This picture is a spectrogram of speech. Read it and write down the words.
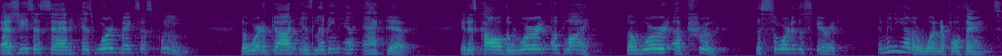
As Jesus said, his word makes us clean. The word of God is living and active. It is called the word of life, the word of truth, the sword of the Spirit, and many other wonderful things.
